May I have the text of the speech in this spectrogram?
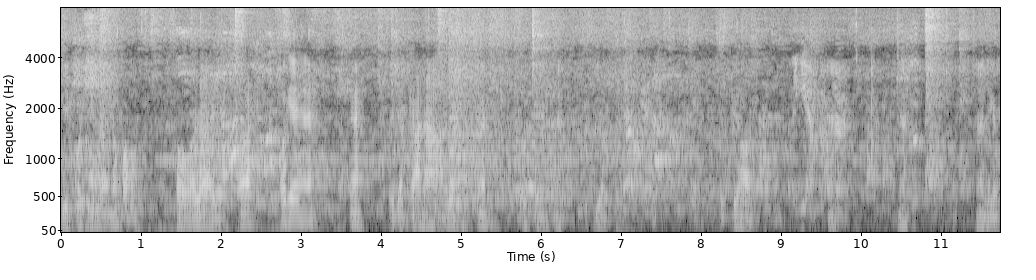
หยิบมากินแล้วน้องเปาโตอร่อยอะโอเคนะนะไปจัดการอาหารเลยนะโอเคนะเยี่ยมเลยสุดยอดนี่เกี่ยวกับนะนั่นนี่ครับ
